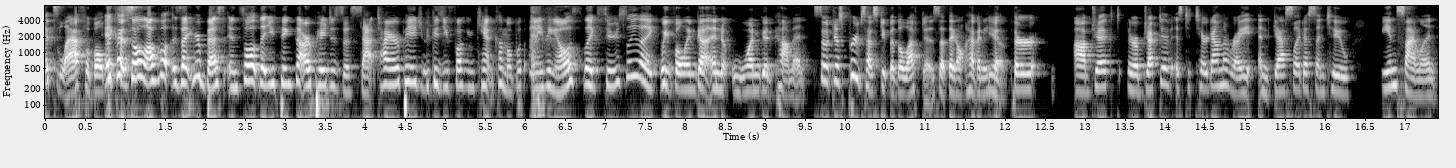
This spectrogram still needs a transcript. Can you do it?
it's laughable it's so laughable. Is that your best insult that you think that our page is a satire page because you fucking can't come up with anything else? Like seriously, like we've only gotten one good comment. So it just proves how stupid the left is that they don't have anything. Yep. Their object, their objective is to tear down the right and gaslight us into being silent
